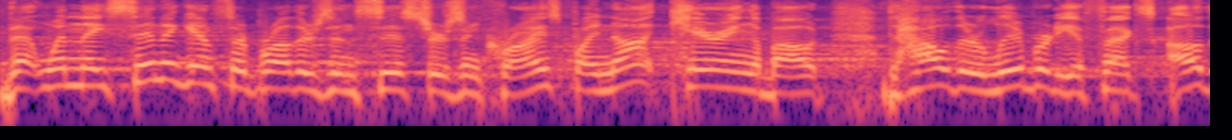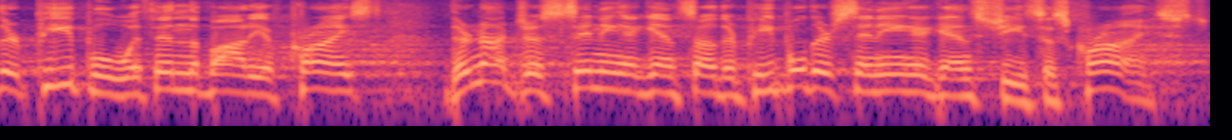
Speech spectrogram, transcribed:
that when they sin against their brothers and sisters in Christ by not caring about how their liberty affects other people within the body of Christ, they're not just sinning against other people, they're sinning against Jesus Christ.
